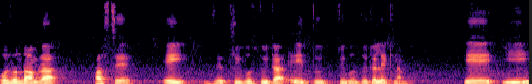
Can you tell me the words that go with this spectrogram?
ওই জন্য আমরা ফার্স্টে এই যে ত্রিভুজ দুইটা, এই ত্রিভুজ দুইটা লিখলাম। এ, ই,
